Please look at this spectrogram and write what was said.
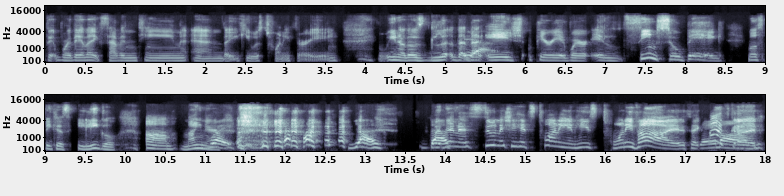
th- were they like 17 and like he was 23? You know, those, th- yeah. that age period where it seems so big, most because illegal, um, minor. Right. yes. That's, but then as soon as she hits 20 and he's 25, it's like, that's on. good.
